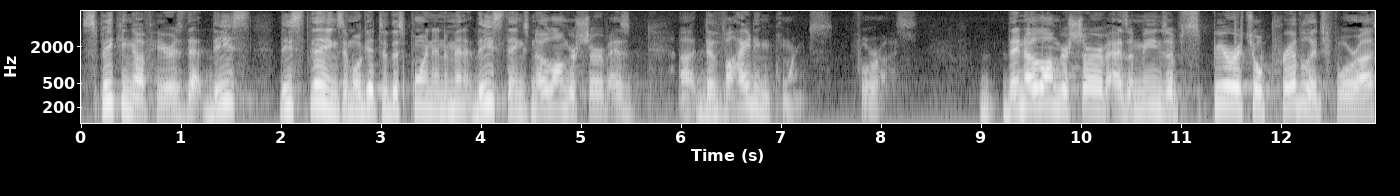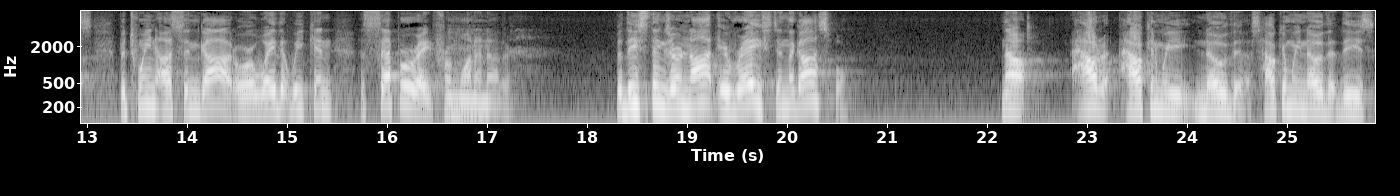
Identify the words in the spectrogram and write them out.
speaking of here is that these, these things, and we'll get to this point in a minute, these things no longer serve as uh, dividing points for us. They no longer serve as a means of spiritual privilege for us between us and God or a way that we can separate from one another. But these things are not erased in the gospel. Now, how, how can we know this? How can we know that these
